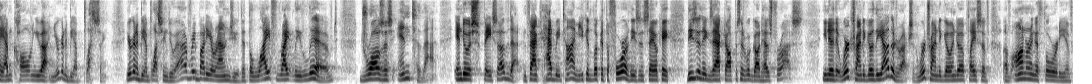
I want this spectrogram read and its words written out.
Hey, I'm calling you out, and you're going to be a blessing. You're going to be a blessing to everybody around you. That the life rightly lived draws us into that, into a space of that. In fact, had we time, you could look at the four of these and say, okay, these are the exact opposite of what God has for us you know, that we're trying to go the other direction. We're trying to go into a place of, of honoring authority, of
